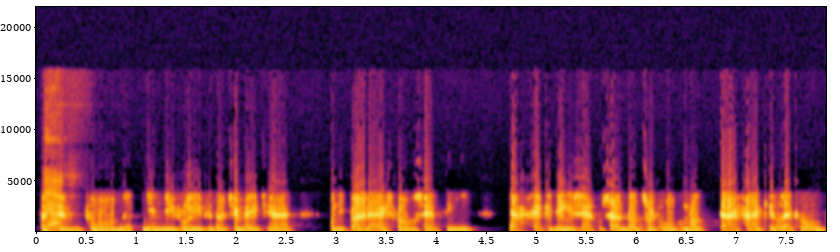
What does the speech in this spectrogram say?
dat ja. je bijvoorbeeld in die voor liefde, dat je een beetje van die paradijsvogels hebt die ja, gekke dingen zeggen of zo. Dat soort ongemak, daar ga ik heel lekker op.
